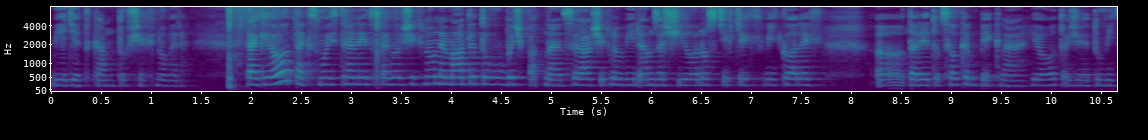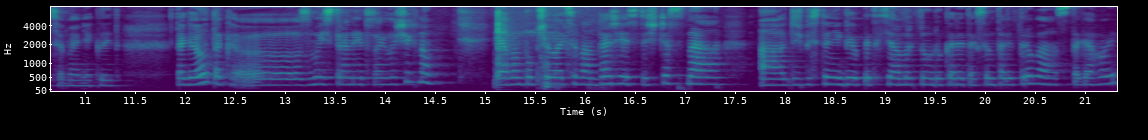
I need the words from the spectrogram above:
vědět, kam to všechno vede. Tak jo, tak z mojí strany je to takhle všechno, nemáte to vůbec špatné, co já všechno výdám za šílenosti v těch výkladech, uh, tady je to celkem pěkné, jo, takže je tu víceméně klid. Tak jo, tak uh, z mojí strany je to takhle všechno. Já vám popřeju, ať se vám daří, jste šťastná a když byste někdy opět chtěla mrknout do kary, tak jsem tady pro vás. Tak ahoj.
